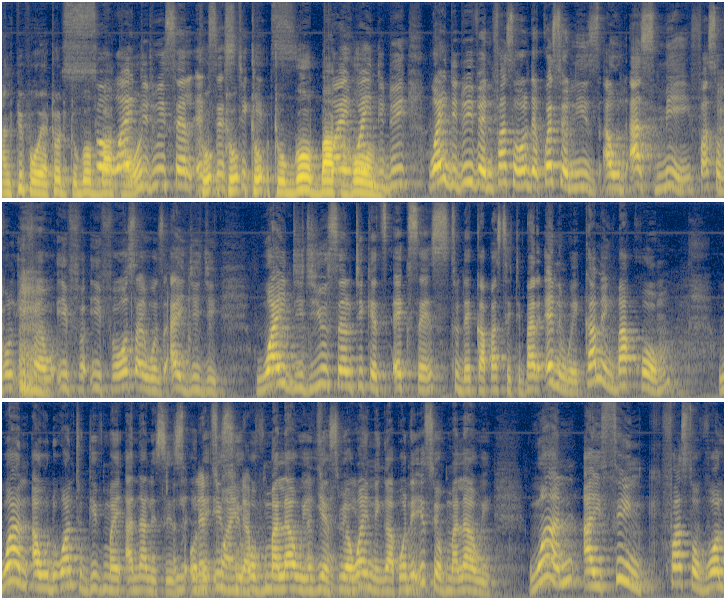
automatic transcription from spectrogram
and people were told to go so back why out. did we sell to, excess to, tickets? To, to go back why, home. Why did we? Why did we even? First of all, the question is, I would ask me first of all, if I, if if also I was IGG, why did you sell tickets excess to the capacity? But anyway, coming back home. One, I would want to give my analysis L- on the issue of Malawi. Let's yes, wind- we are yeah. winding up on the issue of Malawi. One, I think first of all,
